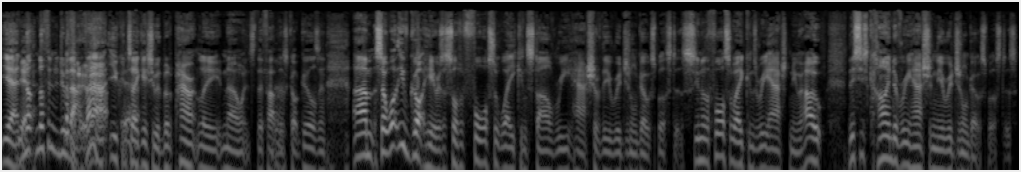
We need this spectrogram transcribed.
Yeah, No, nothing to do with that. Do with That you can take issue with, but apparently, no, it's the fact that it's got girls in. Um, so what you've got here is a sort of Force Awakens style rehash of the original Ghostbusters. You know, the Force Awakens rehashed New Hope. This is kind of rehashing the original Ghostbusters,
